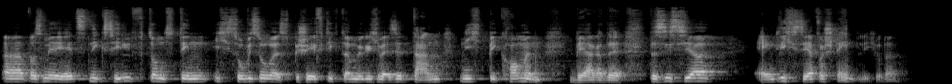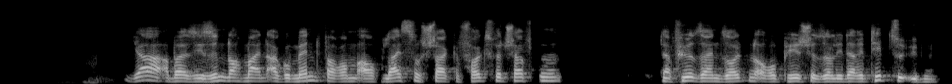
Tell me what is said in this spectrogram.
äh, was mir jetzt nichts hilft und den ich sowieso als Beschäftigter möglicherweise dann nicht bekommen werde. Das ist ja eigentlich sehr verständlich, oder? Ja, aber Sie sind noch mal ein Argument, warum auch leistungsstarke Volkswirtschaften dafür sein sollten, europäische Solidarität zu üben.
